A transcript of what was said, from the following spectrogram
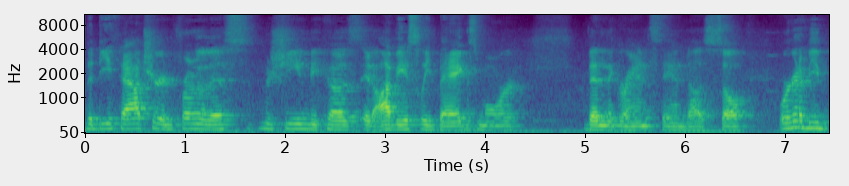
the dethatcher in front of this machine because it obviously bags more than the grandstand does. So we're to be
